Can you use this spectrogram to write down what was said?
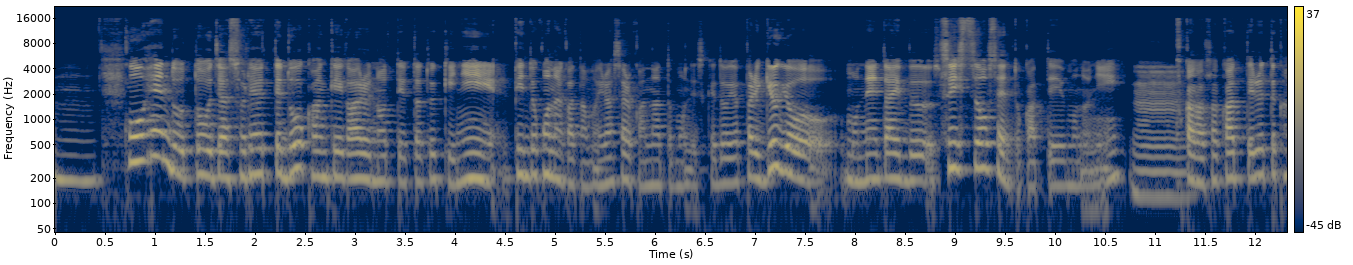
うん。気候変動とじゃあそれってどう関係があるのって言った時にピンとこない方もいらっしゃるかなと思うんですけどやっぱり漁業もねだいぶ水質汚染とかっていうものにうん。負荷がかかってるって考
